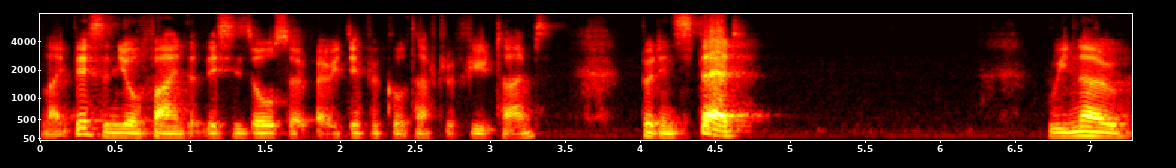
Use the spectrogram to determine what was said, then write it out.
like this, and you'll find that this is also very difficult after a few times. But instead, we know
